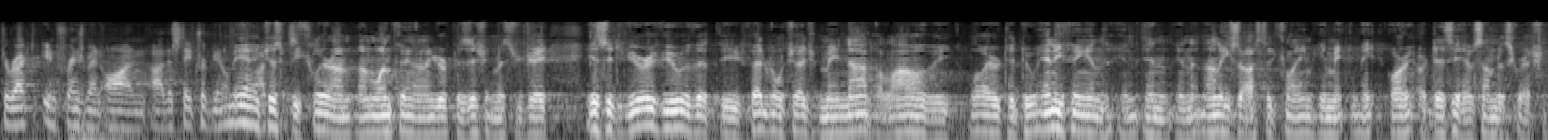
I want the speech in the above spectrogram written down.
direct infringement on uh, the state tribunal. May I just be clear on, on one thing on your position, Mr. Jay? Is it your view that the federal judge may not allow the lawyer to do anything in, in, in, in an unexhausted claim, he may, may, or, or does he have some discretion?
